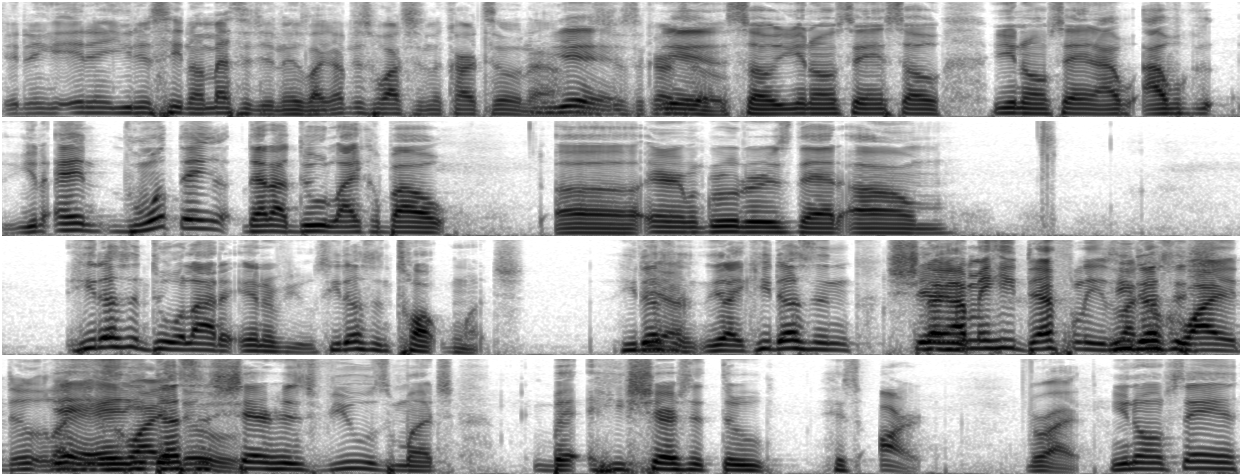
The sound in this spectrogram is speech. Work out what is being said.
It didn't, it didn't. You didn't see no message in it. Was like I'm just watching the cartoon now. yeah, it's just a cartoon. yeah. So you know what I'm saying. So you know what I'm saying. I I would- you know and the one thing that I do like about uh Aaron McGruder is that um he doesn't do a lot of interviews. He doesn't talk much. He doesn't like he doesn't share. Like, I mean, he definitely is he like a quiet dude. Like, yeah, and he doesn't dude. share his views much, but he shares it through his art. Right. You know what I'm saying?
